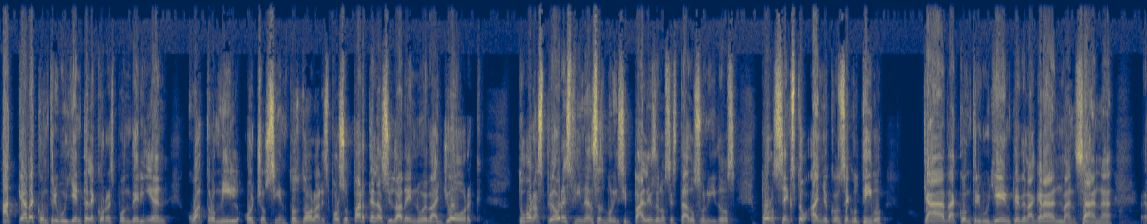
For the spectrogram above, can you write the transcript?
a cada contribuyente le corresponderían 4.800 dólares. Por su parte, la ciudad de Nueva York tuvo las peores finanzas municipales de los Estados Unidos por sexto año consecutivo. Cada contribuyente de la Gran Manzana eh,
